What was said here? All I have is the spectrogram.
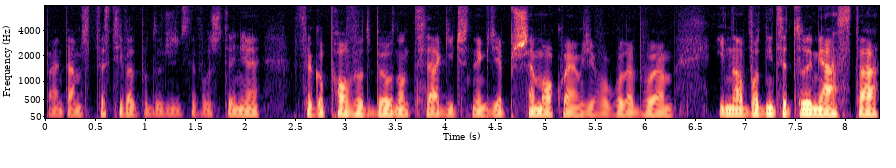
Pamiętam festiwal podróżniczy w Olsztynie, z tego powrót był no, tragiczny, gdzie przemokłem, gdzie w ogóle byłem i na obwodnicy Trójmiasta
